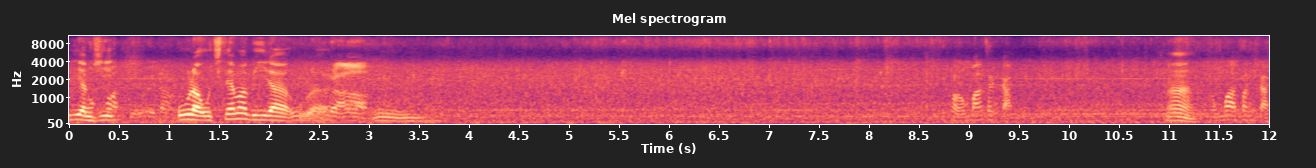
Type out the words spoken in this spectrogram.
伊也毋是。有啦，有一点仔味啦，有有啦。嗯，看龙妈在干，啊，龙妈上干。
